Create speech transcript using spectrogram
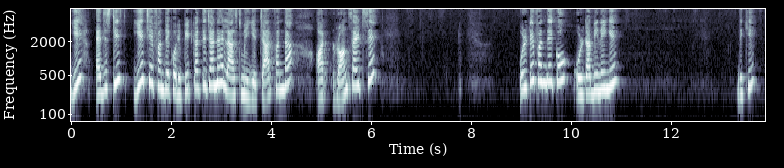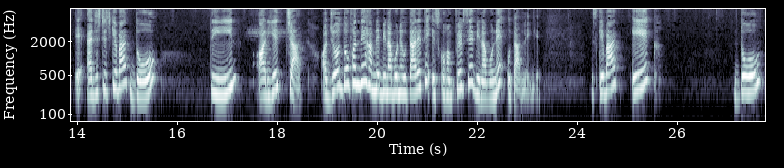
ये एज स्टिच ये छह फंदे को रिपीट करते जाना है। लास्ट में ये चार फंदा और रॉन्ग साइड से उल्टे फंदे को उल्टा बीनेंगे। देखिए एज स्टिच के बाद दो, तीन और ये चार। और जो दो फंदे हमने बिना बुने उतारे थे, इसको हम फिर से बिना बुने उतार लेंगे। इसके बाद एक, दो,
